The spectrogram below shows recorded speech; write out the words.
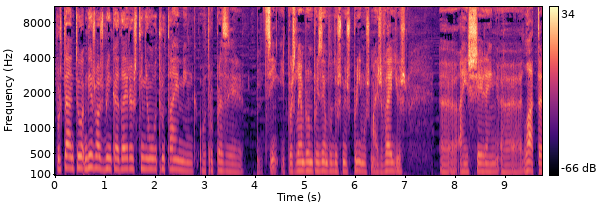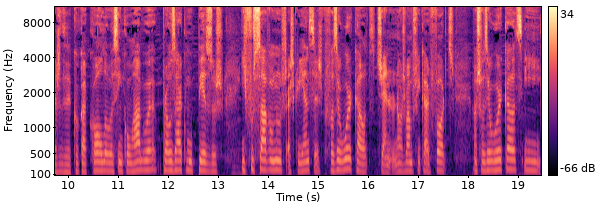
Portanto, mesmo as brincadeiras tinham outro timing, outro prazer. Sim, e depois lembro-me, por exemplo, dos meus primos mais velhos eh, a encherem eh, latas de Coca-Cola ou assim com água para usar como pesos e forçavam-nos, as crianças, para fazer workout, de género, nós vamos ficar fortes, vamos fazer workout e,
